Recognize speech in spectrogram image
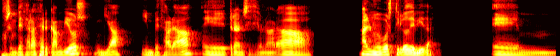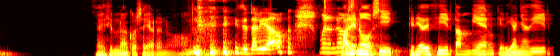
pues empezar a hacer cambios ya y empezar a eh, transicionar a, al nuevo estilo de vida. Eh, voy a decir una cosa y ahora no. se te ha olvidado. Bueno, no. Vale, no, sí. Quería decir también, quería añadir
